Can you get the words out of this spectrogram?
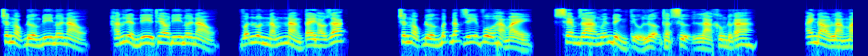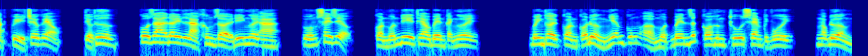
Chân Ngọc Đường đi nơi nào, hắn liền đi theo đi nơi nào, vẫn luôn nắm nàng tay háo rác. Chân Ngọc Đường bất đắc dĩ vô hạ mày, xem ra Nguyễn Đình tiểu lượng thật sự là không được a. Anh Đào làm mặt quỷ trêu ghẹo, tiểu thư, cô ra đây là không rời đi ngươi à, uống say rượu, còn muốn đi theo bên cạnh ngươi. Bình thời còn có đường nhiễm cũng ở một bên rất có hứng thu xem kịch vui, Ngọc Đường,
